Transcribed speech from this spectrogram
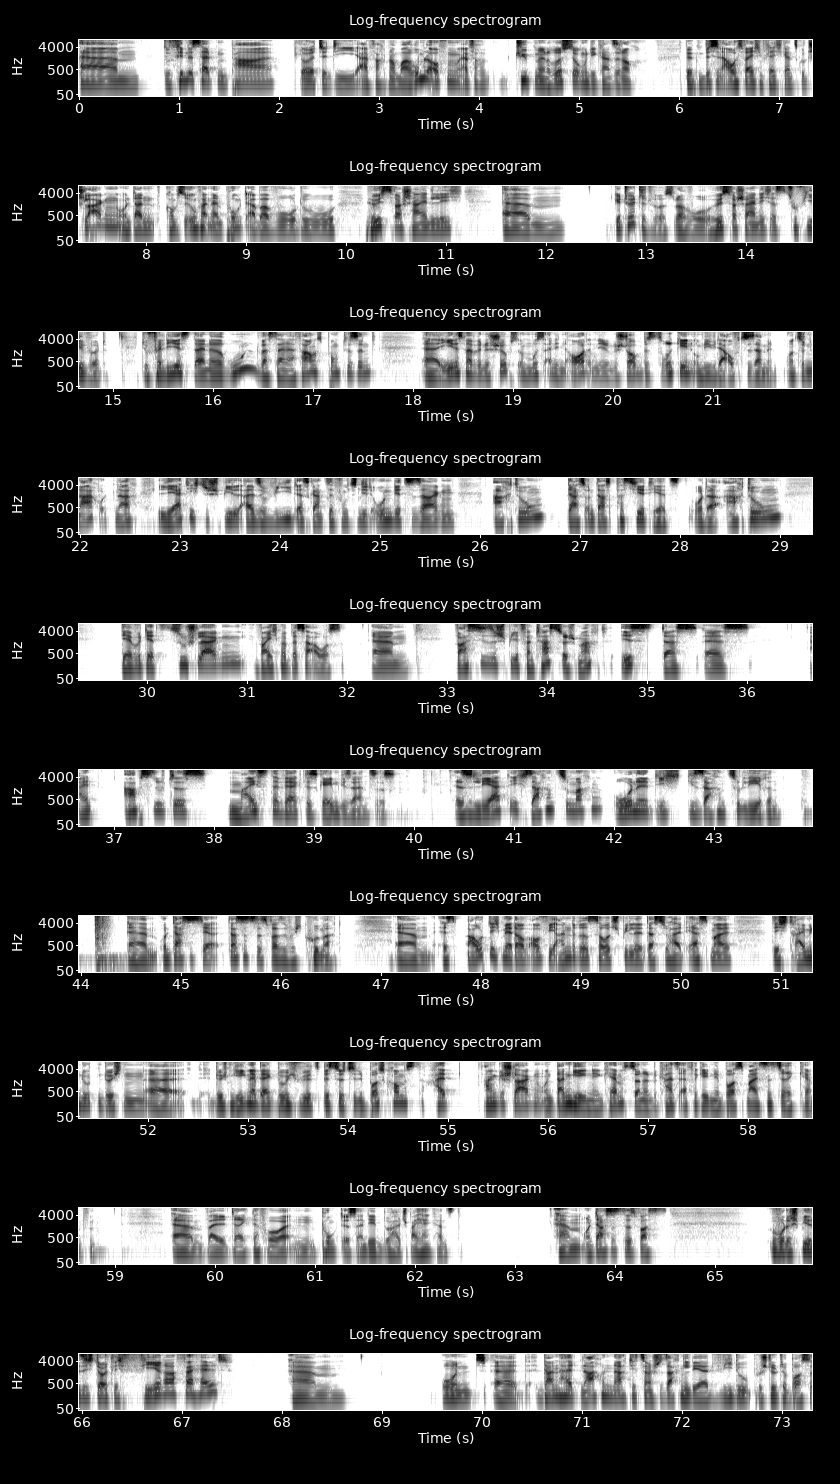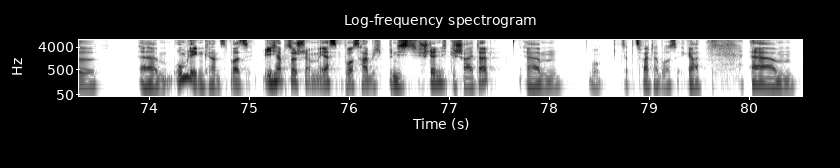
Ähm, du findest halt ein paar Leute, die einfach normal rumlaufen, einfach Typen in Rüstung, die kannst du noch mit ein bisschen Ausweichen vielleicht ganz gut schlagen und dann kommst du irgendwann an einen Punkt aber, wo du höchstwahrscheinlich ähm, getötet wirst oder wo höchstwahrscheinlich es zu viel wird. Du verlierst deine Ruhen, was deine Erfahrungspunkte sind, äh, jedes Mal, wenn du stirbst und musst an den Ort, an dem du gestorben bist, zurückgehen, um die wieder aufzusammeln. Und so nach und nach lehrt dich das Spiel also, wie das Ganze funktioniert, ohne dir zu sagen, Achtung, das und das passiert jetzt. Oder Achtung, der wird jetzt zuschlagen, weich mal besser aus. Ähm, was dieses Spiel fantastisch macht, ist, dass es ein absolutes Meisterwerk des Game Designs ist. Es lehrt dich, Sachen zu machen, ohne dich die Sachen zu lehren. Ähm, und das ist der, das ist das, was es wirklich cool macht. Ähm, es baut nicht mehr darauf auf wie andere Souls-Spiele, dass du halt erstmal dich drei Minuten durch einen, äh, durch den Gegnerberg durchwühlst, bis du zu dem Boss kommst, halb angeschlagen und dann gegen den kämpfst, sondern du kannst einfach gegen den Boss meistens direkt kämpfen. Ähm, weil direkt davor ein Punkt ist, an dem du halt speichern kannst. Ähm, und das ist das, was, wo das Spiel sich deutlich fairer verhält. Ähm, und äh, dann halt nach und nach dich zum Beispiel Sachen lehrt, wie du bestimmte Bosse ähm, umlegen kannst. Was ich habe zum Beispiel am ersten Boss ich bin ich ständig gescheitert. Ähm, oh, zweiter Boss, egal. Ähm,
